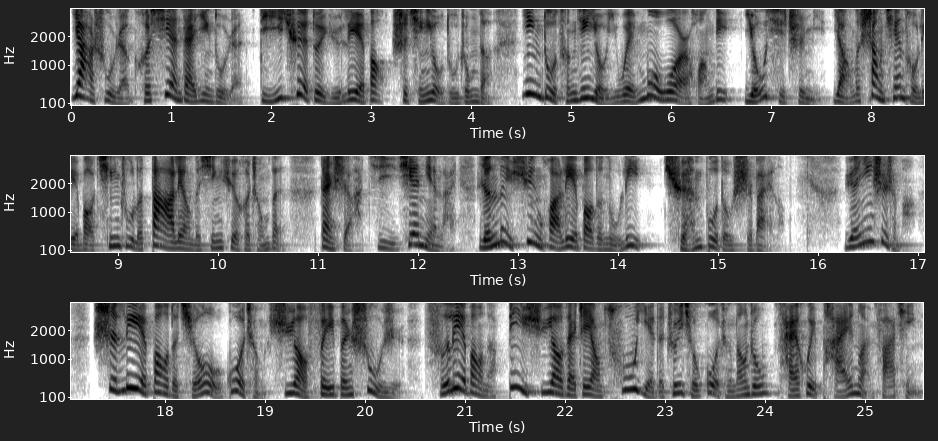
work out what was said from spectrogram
亚述人和现代印度人的确对于猎豹是情有独钟的。印度曾经有一位莫卧儿皇帝，尤其痴迷，养了上千头猎豹，倾注了大量的心血和成本。但是啊，几千年来，人类驯化猎豹的努力全部都失败了。原因是什么？是猎豹的求偶过程需要飞奔数日，雌猎豹呢必须要在这样粗野的追求过程当中才会排卵发情，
